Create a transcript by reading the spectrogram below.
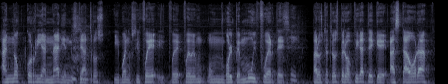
a no corría nadie en mis teatros y bueno, sí fue, fue, fue un, un golpe muy fuerte Sí. para los teatros, pero fíjate que hasta ahora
